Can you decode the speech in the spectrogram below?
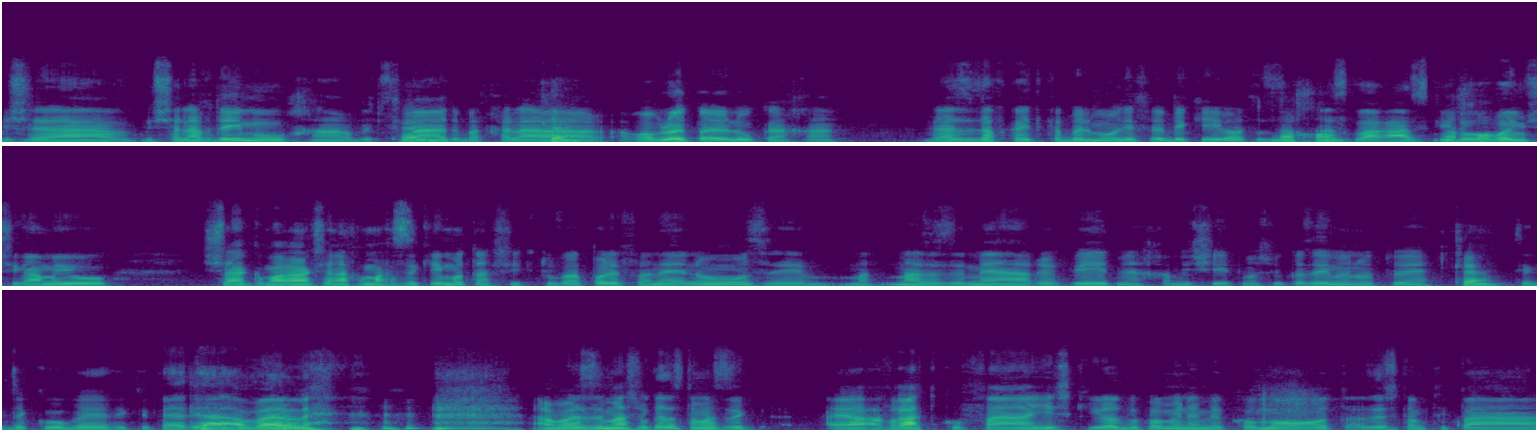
בשלב, בשלב די מאוחר בצפת, כן. בהתחלה כן. הרוב לא התפללו ככה, ואז זה דווקא התקבל מאוד יפה בקהילות, אז, נכון. אז כבר אז כאילו נכון. רואים שגם היו, שהגמרא כשאנחנו מחזיקים אותה, שהיא כתובה פה לפנינו, זה, מה- זה, זה מאה הרביעית, מאה החמישית, משהו כזה אם אני לא טועה. כן, תבדקו בוויקיפדיה, כן, אבל, אבל זה משהו כזה, זאת אומרת, זה היה- עברה תקופה, יש קהילות בכל מיני מקומות, אז יש גם טיפה...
